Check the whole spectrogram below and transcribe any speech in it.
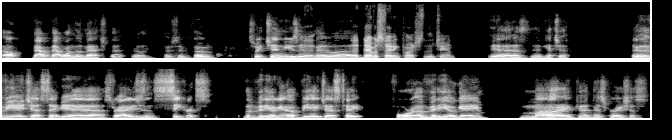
oh, that that won the match. That really no, su- no sweet chin music. The- no, uh, The devastating punch to the chin. yeah, it'll get you. Look at the VHS tape. Yeah, strategies and secrets. The video game, a VHS tape for a video game. My goodness gracious.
